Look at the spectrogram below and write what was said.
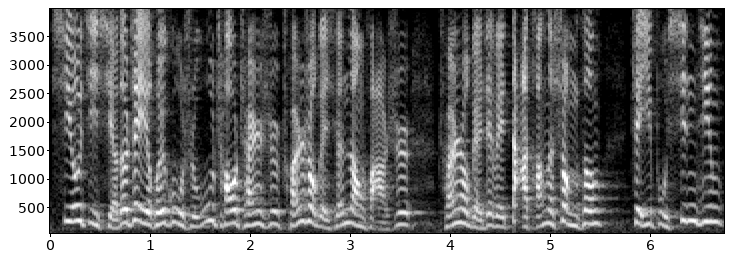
西游记》写到这一回故事，乌巢禅师传授给玄奘法师，传授给这位大唐的圣僧这一部心经。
